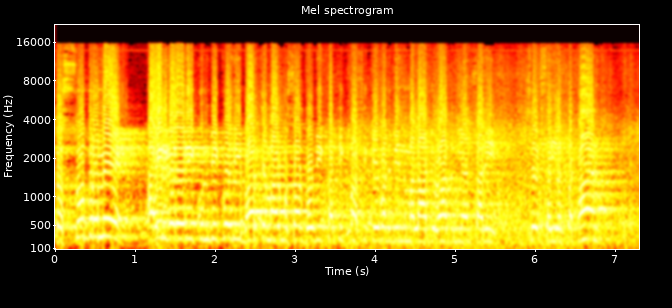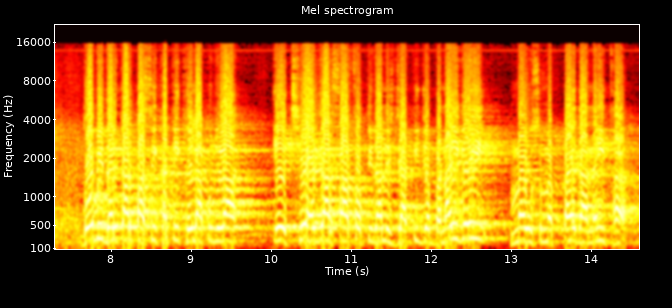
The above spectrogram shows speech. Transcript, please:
तो शूद्र में अहिर गड़ेरी, कुंभी कोयरी भारत मार मुसर, धोबी, खटिक, पासी केवल बिंद मला जुड़ा अंसारी शेख, सैयद, पठान, धोबी, धरकार, पासी खटी खेला कुजड़ा ये छह हज़ार सात सौ तिरालीस जाति जब बनाई गई मैं उसमें पैदा नहीं था।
